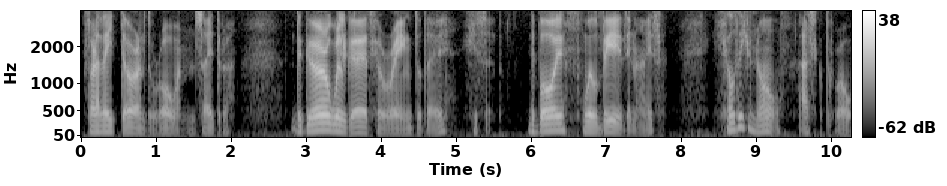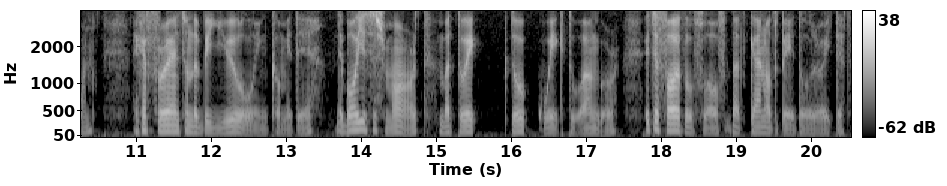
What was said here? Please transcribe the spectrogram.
Faraday turned to Rowan and Citra. The girl will get her ring today, he said. The boy will be denied. How do you know? asked Rowan. I have friends on the beguiling committee. The boy is smart, but too quick to anger. It's a fatal flaw that cannot be tolerated.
